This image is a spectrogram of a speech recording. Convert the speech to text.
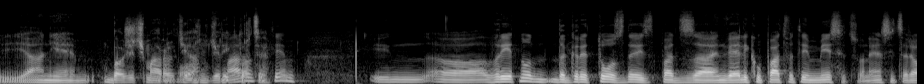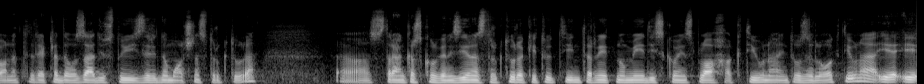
Janje Božič-Marl, ja, direktorice. In uh, verjetno, da gre to zdaj pač za en velik upad v tem mesecu. Ne? Sicer je ona rekla, da v zadju stoji izredno močna struktura, uh, strankarsko organizirana struktura, ki je tudi internetno, medijsko in sploh aktivna in to zelo aktivna. Je, je,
